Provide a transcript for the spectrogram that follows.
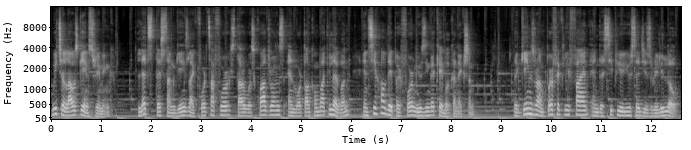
which allows game streaming. Let's test some games like Forza 4, Star Wars Squadrons and Mortal Kombat 11 and see how they perform using a cable connection. The games run perfectly fine and the CPU usage is really low,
